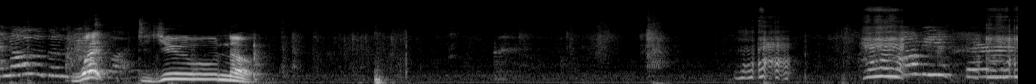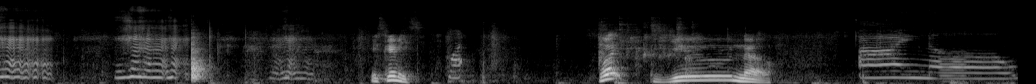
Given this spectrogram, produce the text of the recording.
And all of them. what do you know? Screamies. What? What do you know? I know.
